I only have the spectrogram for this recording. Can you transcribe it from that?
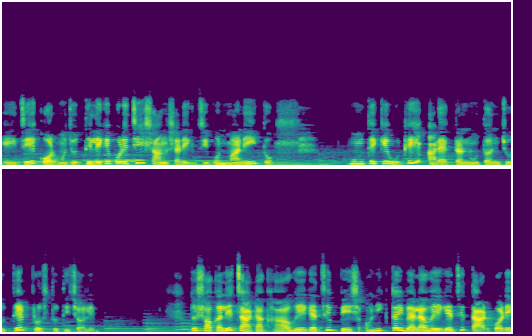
এই যে কর্মযুদ্ধে লেগে পড়েছি, সাংসারিক জীবন মানেই তো ঘুম থেকে উঠেই আর একটা নূতন যুদ্ধের প্রস্তুতি চলে। তো সকালে চাটা খাওয়া হয়ে গেছে, বেশ অনেকটাই বেলা হয়ে গেছে। তারপরে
